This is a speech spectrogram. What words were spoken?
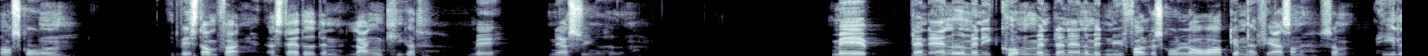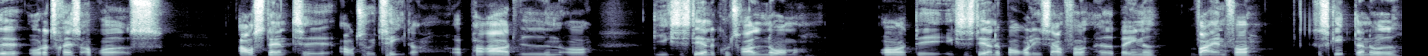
når skolen i et vist omfang erstattede den lange kikkert med nærsynetheden? Med blandt andet, men ikke kun, men blandt andet med den nye folkeskolelov op gennem 70'erne, som hele 68-oprørets afstand til autoriteter og paratviden og de eksisterende kulturelle normer og det eksisterende borgerlige samfund havde banet vejen for, så skete der noget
